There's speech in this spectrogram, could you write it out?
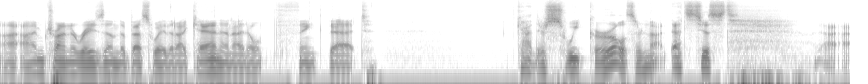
I, am trying to raise them the best way that I can, and I don't think that. God, they're sweet girls. They're not. That's just. I,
